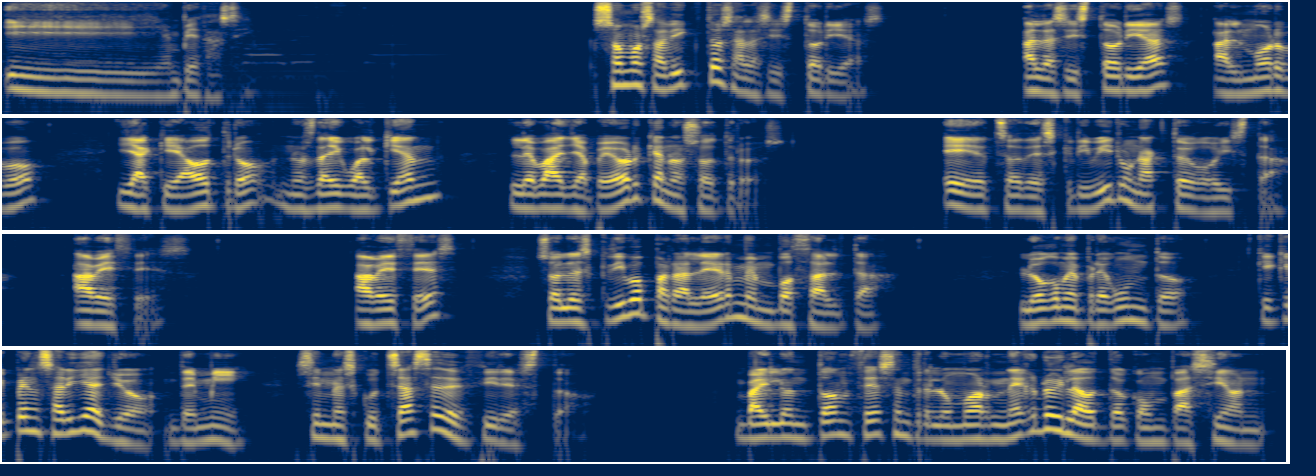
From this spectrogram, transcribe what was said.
y empieza así. Somos adictos a las historias. A las historias, al morbo y a que a otro, nos da igual quién, le vaya peor que a nosotros. He hecho de escribir un acto egoísta. A veces. A veces, solo escribo para leerme en voz alta. Luego me pregunto que qué pensaría yo de mí si me escuchase decir esto. Bailo entonces entre el humor negro y la autocompasión.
